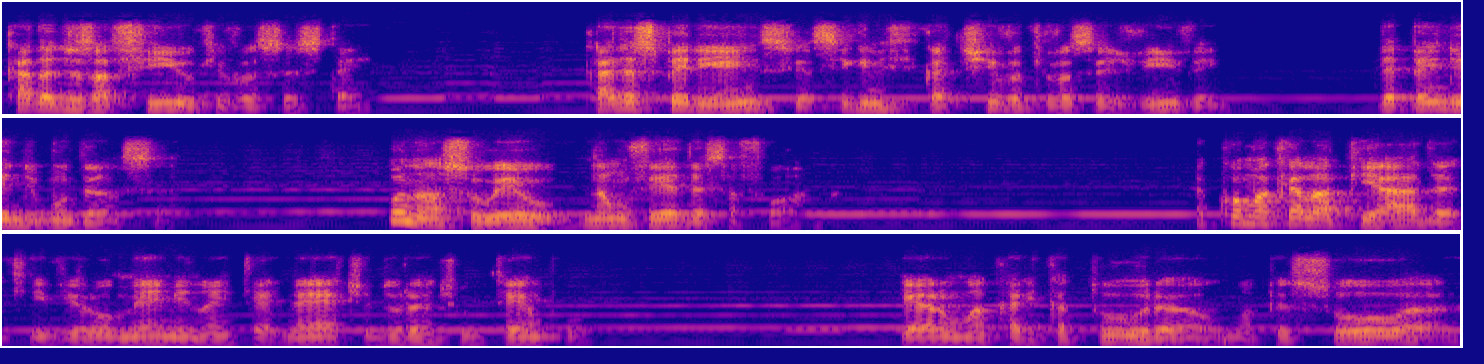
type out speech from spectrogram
cada desafio que vocês têm, cada experiência significativa que vocês vivem, dependem de mudança. O nosso eu não vê dessa forma. É como aquela piada que virou meme na internet durante um tempo, que era uma caricatura, uma pessoa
